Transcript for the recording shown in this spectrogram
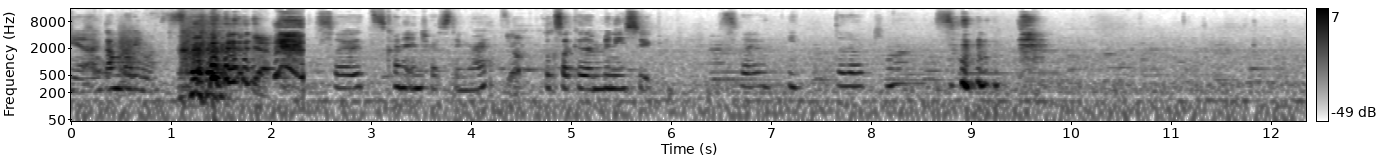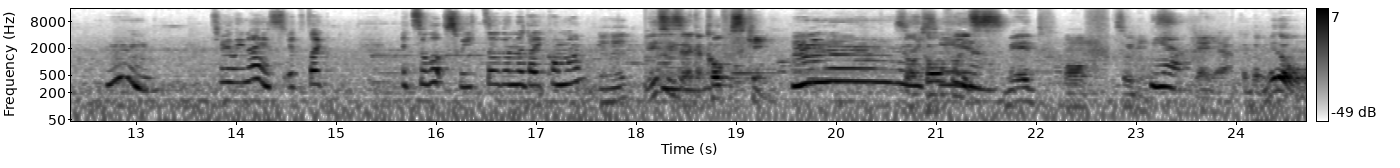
Yeah, oh. yeah. So it's kind of interesting, right? Yeah. Looks like a mini soup. So, itadakimasu. Mmm, it's really nice. It's like, it's a lot sweeter than the daikon one. Mm -hmm. This is like a tofu skin. Mmm. So I tofu see. is made of soybeans. Yeah. Yeah, yeah. In the middle,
